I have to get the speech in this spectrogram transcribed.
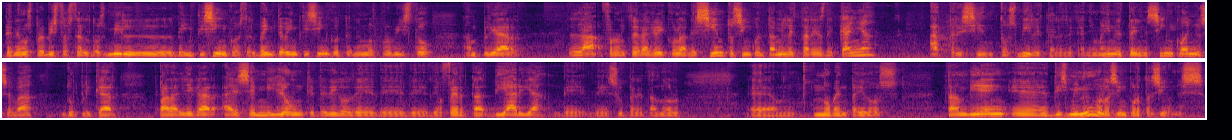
Tenemos previsto hasta el 2025, hasta el 2025, tenemos previsto ampliar la frontera agrícola de 150 mil hectáreas de caña a 300 mil hectáreas de caña. Imagínate, en cinco años se va a duplicar para llegar a ese millón que te digo de, oferta diaria de, superetanol 92. Eh, También eh, disminuimos las importaciones.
